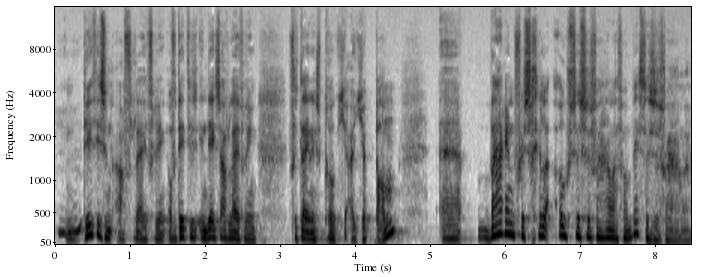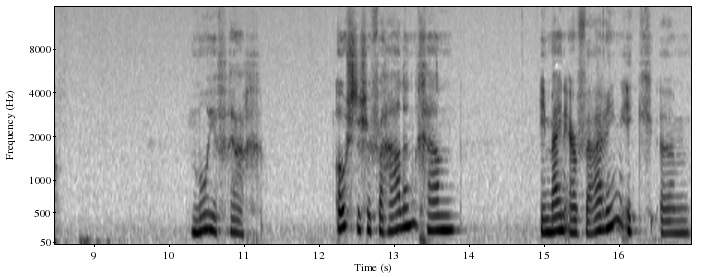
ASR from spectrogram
Mhm. Dit is een aflevering, of dit is in deze aflevering vertel je een sprookje uit Japan. waarin verschillen Oosterse verhalen van Westerse verhalen? Mooie vraag. Oosterse verhalen gaan in mijn ervaring, ik um,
